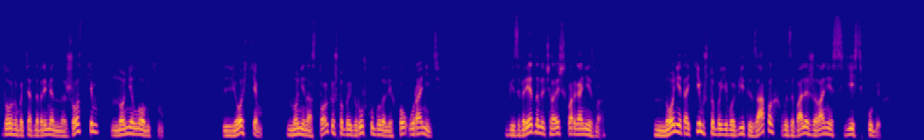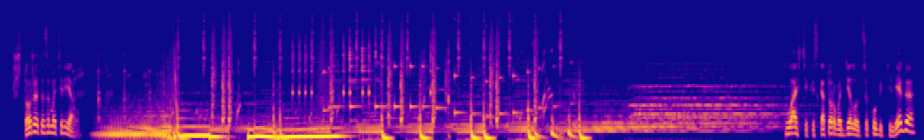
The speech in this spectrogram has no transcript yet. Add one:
должен быть одновременно жестким, но не ломким. Легким, но не настолько, чтобы игрушку было легко уронить. Безвредным для человеческого организма, но не таким, чтобы его вид и запах вызывали желание съесть кубик. Что же это за материал? Пластик, из которого делаются кубики Лего,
